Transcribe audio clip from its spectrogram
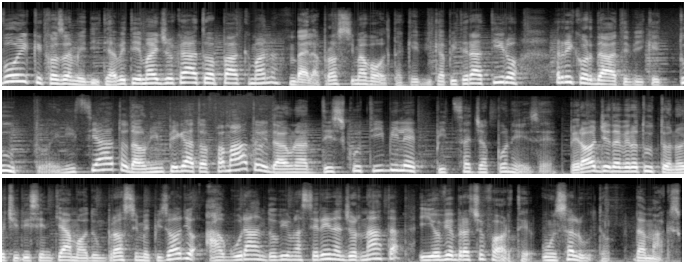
Voi che cosa mi dite? Avete mai giocato a Pac-Man? Beh, la prossima volta che vi capiterà a tiro, ricordatevi che tutto è iniziato da un impiegato affamato e da una discutibile pizza giapponese. Per oggi è davvero tutto, noi ci risentiamo ad un prossimo episodio augurandovi una serena giornata. Io vi abbraccio forte, un saluto da Max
